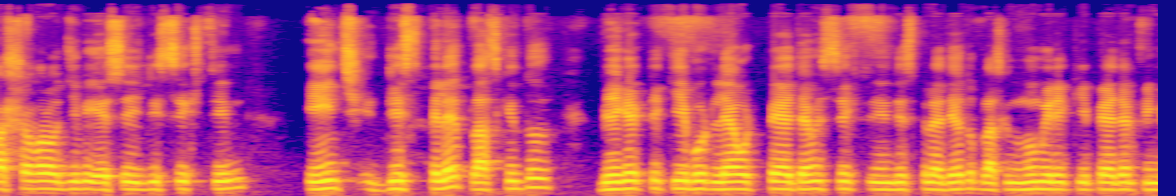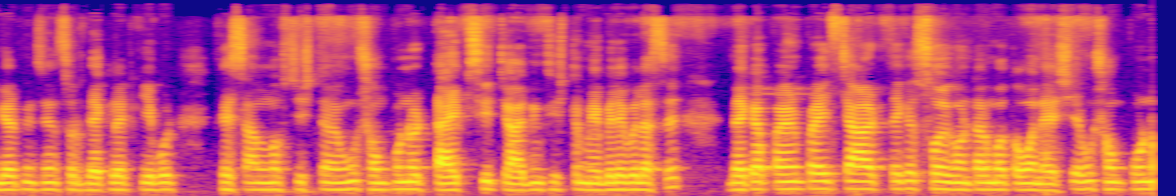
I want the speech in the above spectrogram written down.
পাঁচশো বারো GB SSD sixteen inch display plus কিন্তু বিগ একটি কিবোর্ড লেআউট পেয়ে যাবেন সিক্স ইঞ্চ ডিসপ্লে যেহেতু প্লাস কিন্তু নুমেরিক কি পেয়ে যাবেন fingerprint sensor backlight keyboard face unlock system এবং সম্পূর্ণ type C charging system available আছে। ব্যাকআপ পাবেন প্রায় চার থেকে ছয় ঘণ্টার মতো মানে এসে এবং সম্পূর্ণ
